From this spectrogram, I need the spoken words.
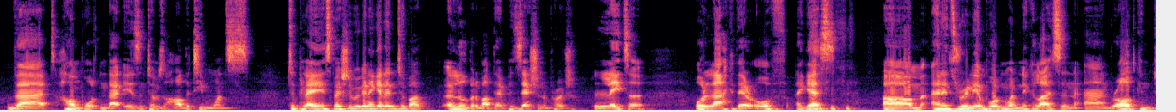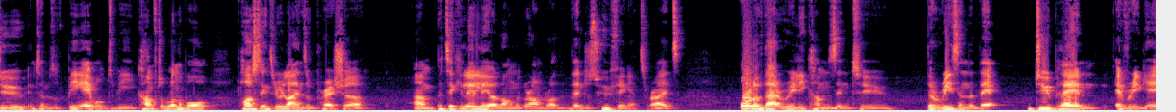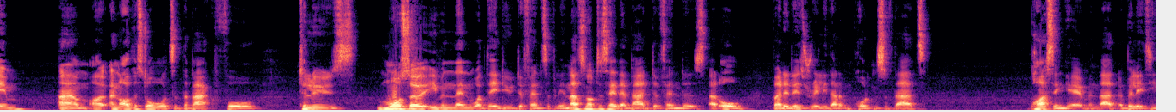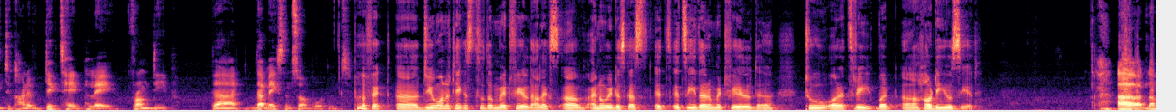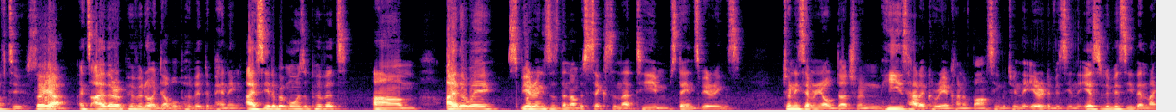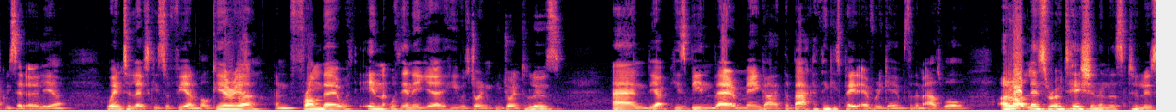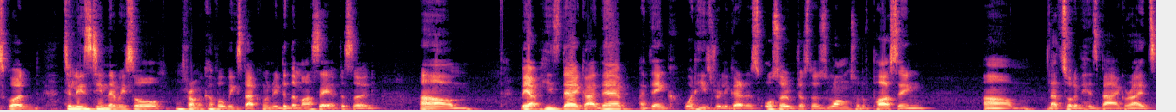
that how important that is in terms of how the team wants to play. Especially, we're going to get into about a little bit about their possession approach later, or lack thereof, I guess. um, and it's really important what Nicolaisen and Rouault can do in terms of being able to be comfortable on the ball, passing through lines of pressure, um, particularly along the ground rather than just hoofing it, right? All of that really comes into the reason that they do play in every game um, and are the stalwarts at the back for Toulouse more so even than what they do defensively. And that's not to say they're bad defenders at all, but it is really that importance of that passing game and that ability to kind of dictate play from deep that that makes them so important. Perfect. Uh, do you want to take us through the midfield, Alex? Uh, I know we discussed it's it's either a midfield uh, two or a three, but uh, how do you see it? Uh, I'd love to. So yeah, it's either a pivot or a double pivot, depending. I see it a bit more as a pivot. Um, either way, Spierings is the number six in that team. Stijn Spierings, 27 year old Dutchman. He's had a career kind of bouncing between the Eredivisie and the Eerste Divisie. Then, like we said earlier, went to Levski Sofia in Bulgaria, and from there, within within a year, he was joined he joined Toulouse, and yeah, he's been their main guy at the back. I think he's played every game for them as well a lot less rotation in this Toulouse squad, Toulouse team than we saw from a couple of weeks back when we did the Marseille episode. Um, but yeah, he's their guy there. I think what he's really good at is also just those long sort of passing. Um, that's sort of his bag, right?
